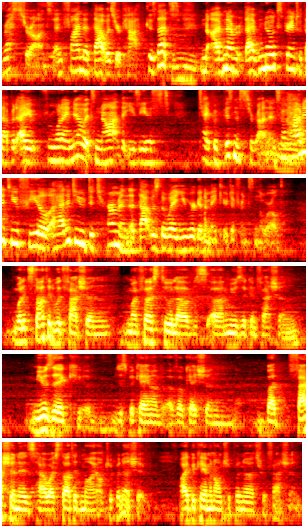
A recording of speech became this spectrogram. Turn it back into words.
restaurants and find that that was your path because that's mm. I've never I have no experience with that but I from what I know it's not the easiest type of business to run and so no. how did you feel how did you determine that that was the way you were going to make your difference in the world Well, it started with fashion. My first two loves are music and fashion. Music just became a, a vocation, but fashion is how I started my entrepreneurship. I became an entrepreneur through fashion.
